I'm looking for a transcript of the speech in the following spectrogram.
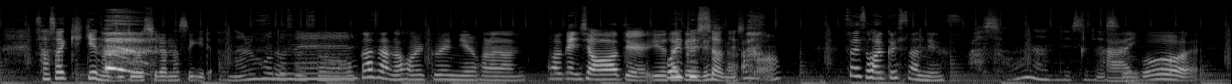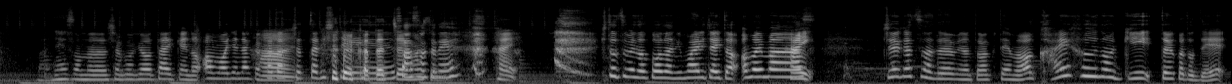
佐々木家の事情知らなすぎる。あなるほどそうそうおね母さんが保育園にいるから保育園にしようっていう保だけでした。育士さんですか？そうです保育士さんです。あそうなんですね。はい。すごい、まあねその職業体験の思い出なんか語っちゃったりして、は い語っちゃいます。ね。はい。一つ目のコーナーに参りたいと思います、はい。10月の土曜日のトークテーマは開封の儀ということで、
